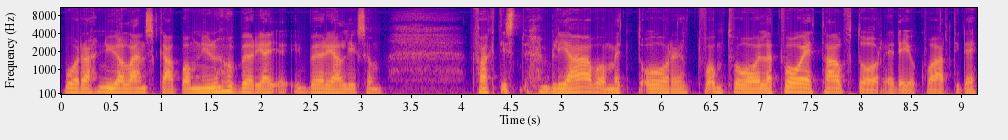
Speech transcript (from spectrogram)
våra nya landskap, om ni nu börjar, börjar liksom faktiskt bli av om ett år, om två eller två och ett halvt år är det ju kvar till det.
